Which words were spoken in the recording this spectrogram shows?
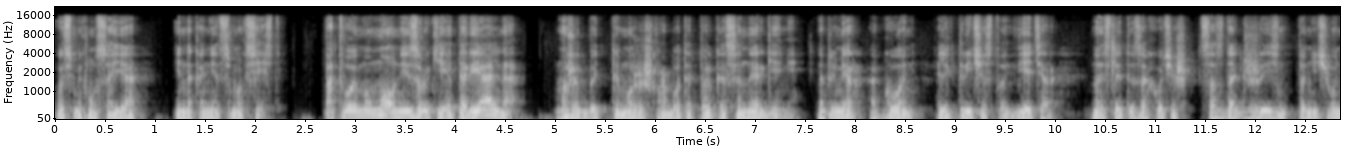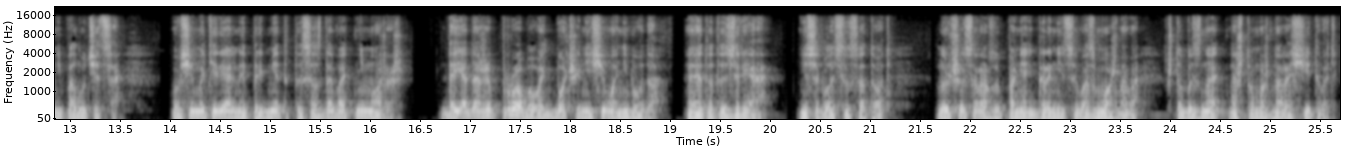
усмехнулся я и, наконец, смог сесть. По-твоему, молния из руки — это реально? Может быть, ты можешь работать только с энергиями. Например, огонь, электричество, ветер. Но если ты захочешь создать жизнь, то ничего не получится. В общем, материальные предметы ты создавать не можешь. Да я даже пробовать больше ничего не буду. Это ты зря, не согласился тот. Лучше сразу понять границы возможного, чтобы знать, на что можно рассчитывать.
